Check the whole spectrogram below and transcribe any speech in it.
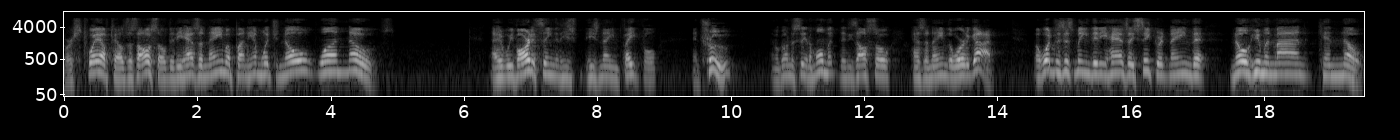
Verse 12 tells us also that he has a name upon him which no one knows. Now, we've already seen that he's, he's named faithful and true, and we're going to see in a moment that he's also has a name, the Word of God. Well, what does this mean that he has a secret name that no human mind can know?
